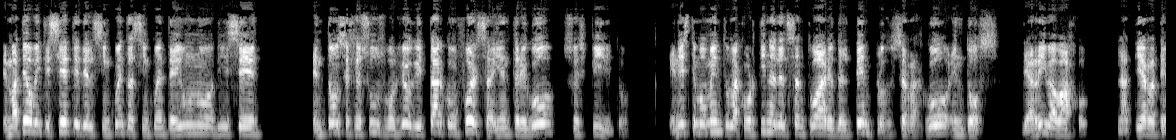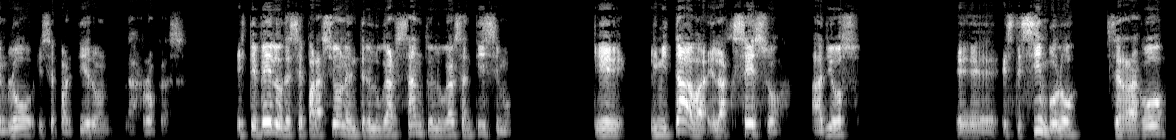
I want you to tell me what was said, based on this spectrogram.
En Mateo 27 del 50 al 51 dice, entonces Jesús volvió a gritar con fuerza y entregó su espíritu. En este momento la cortina del santuario del templo se rasgó en dos, de arriba abajo. La tierra tembló y se partieron las rocas. Este velo de separación entre el lugar santo y el lugar santísimo, que limitaba el acceso a Dios, eh, este símbolo se rasgó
